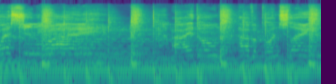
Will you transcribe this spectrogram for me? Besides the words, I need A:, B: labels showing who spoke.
A: question why I don't have a punchline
